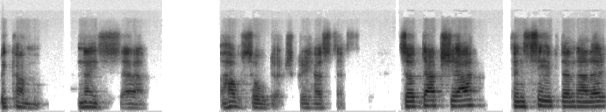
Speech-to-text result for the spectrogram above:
become nice uh, householders, grihastas. So Daksha conceived another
